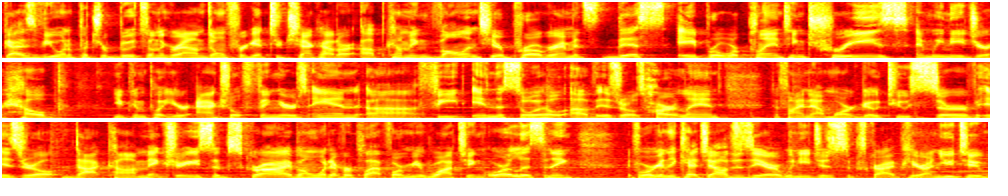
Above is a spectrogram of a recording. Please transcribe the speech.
Guys, if you want to put your boots on the ground, don't forget to check out our upcoming volunteer program. It's this April. We're planting trees and we need your help. You can put your actual fingers and uh, feet in the soil of Israel's heartland. To find out more, go to serveisrael.com. Make sure you subscribe on whatever platform you're watching or listening. If we're going to catch Al Jazeera, we need you to subscribe here on YouTube.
